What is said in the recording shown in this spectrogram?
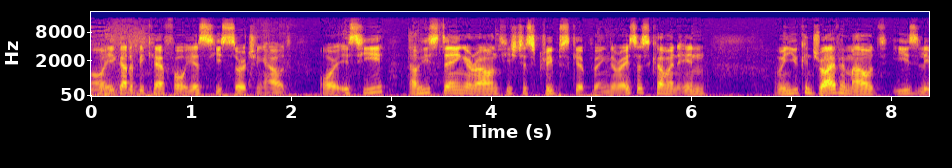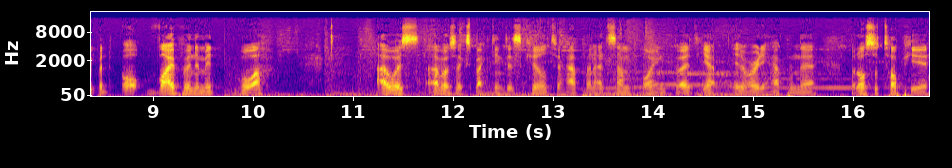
oh, you gotta be careful. Yes, he's searching out. Or is he? Now he's staying around, he's just creep skipping. The Razor's coming in. I mean, you can drive him out easily, but oh, Viper in the mid. Whoa. I was I was expecting this kill to happen at some point, but yeah, it already happened there. But also top here,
